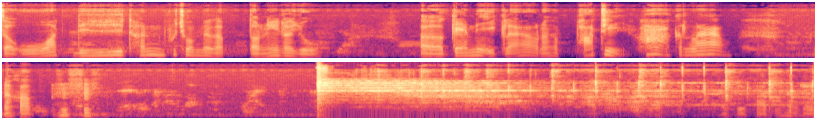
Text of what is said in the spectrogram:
สวัสดีท่านผู้ชมนะครับ ตอนนี้เราอยู่ เอ่อเกมนี้อีกแล้วนะครับ พาร์ทที่ห้ากันแล้วนะครับ โอเคพาร์ทที่ห้ากัน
